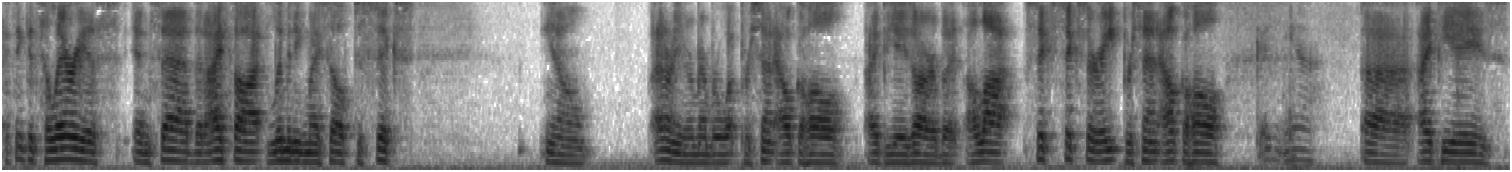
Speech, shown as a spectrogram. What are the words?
I think it's hilarious and sad that I thought limiting myself to six, you know, I don't even remember what percent alcohol IPAs are, but a lot six six or eight percent alcohol Good, yeah. uh, IPAs.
